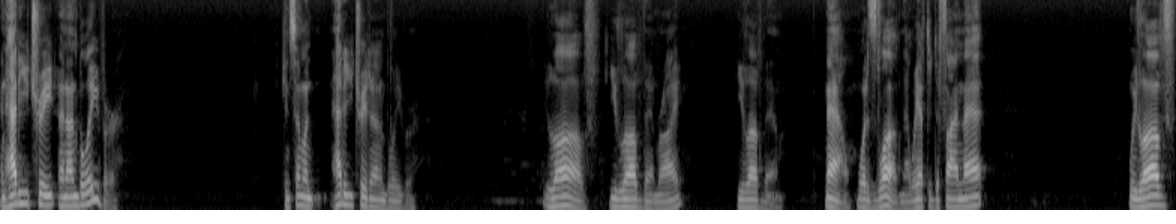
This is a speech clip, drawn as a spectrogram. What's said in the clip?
And how do you treat an unbeliever? Can someone, how do you treat an unbeliever? You love. You love them, right? You love them. Now, what is love? Now, we have to define that. We love,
